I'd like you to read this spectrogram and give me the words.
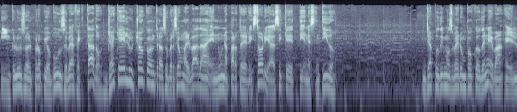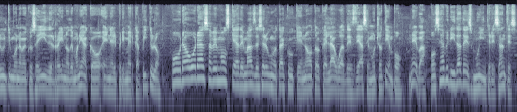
Incluso el propio Boo se ve afectado, ya que él luchó contra su versión malvada en una parte de la historia, así que tiene sentido. Ya pudimos ver un poco de Neva, el último Namekusei del reino demoníaco, en el primer capítulo. Por ahora sabemos que además de ser un otaku que no toca el agua desde hace mucho tiempo, Neva posee habilidades muy interesantes.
